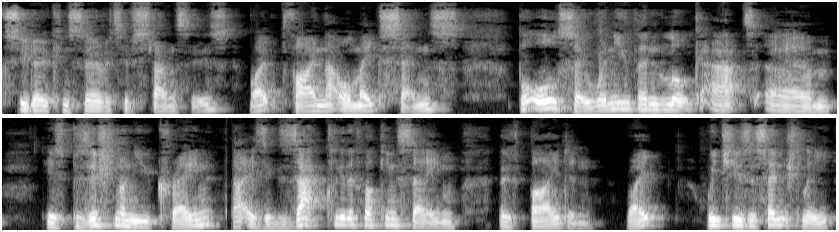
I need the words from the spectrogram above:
pseudo conservative stances, right? Fine, that all makes sense. But also, when you then look at um, his position on Ukraine, that is exactly the fucking same as Biden, right? Which is essentially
